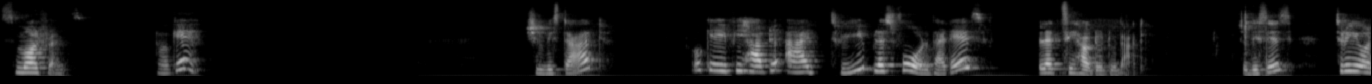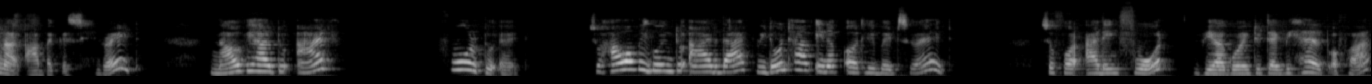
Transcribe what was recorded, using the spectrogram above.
small friends. Okay? Shall we start? Okay, if we have to add 3 plus 4, that is, let's see how to do that. So this is 3 on our abacus, right? Now we have to add 4 to it. So how are we going to add that? We don't have enough earthly bits, right? So for adding 4, we are going to take the help of our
